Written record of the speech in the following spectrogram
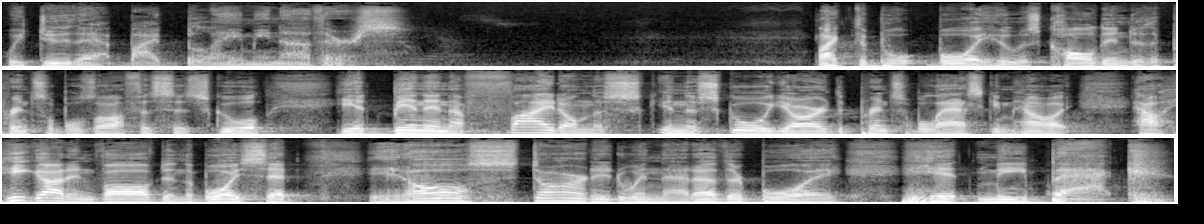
we do that by blaming others? Like the boy who was called into the principal's office at school. He had been in a fight on the, in the schoolyard. The principal asked him how, how he got involved, and the boy said, It all started when that other boy hit me back.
